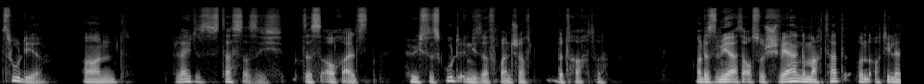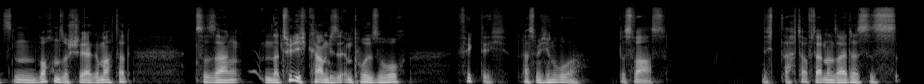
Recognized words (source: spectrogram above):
zu dir. Und vielleicht ist es das, dass ich das auch als höchstes Gut in dieser Freundschaft betrachte. Und es mir das auch so schwer gemacht hat und auch die letzten Wochen so schwer gemacht hat, zu sagen, natürlich kamen diese Impulse hoch, fick dich, lass mich in Ruhe. Das war's. Ich dachte auf der anderen Seite, es ist,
